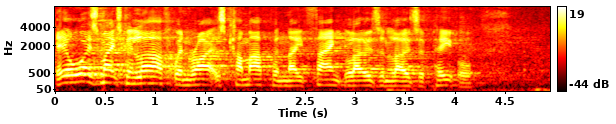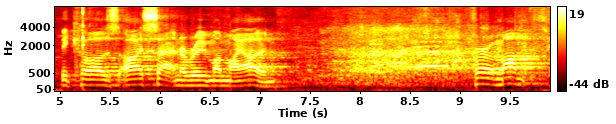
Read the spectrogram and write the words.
it always makes me laugh when writers come up and they thank loads and loads of people, because I sat in a room on my own for a month.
